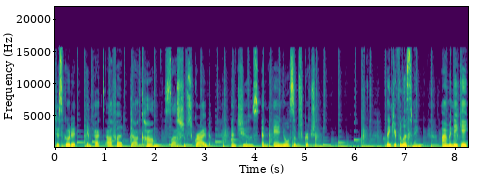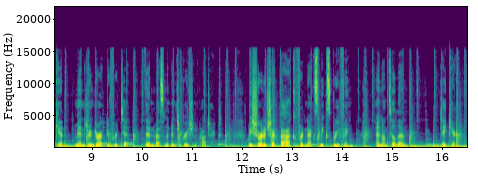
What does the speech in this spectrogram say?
Just go to impactalpha.com slash subscribe and choose an annual subscription. Thank you for listening. I'm Anik Aiken, Managing Director for TIP, the Investment Integration Project. Be sure to check back for next week's briefing, and until then, take care.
